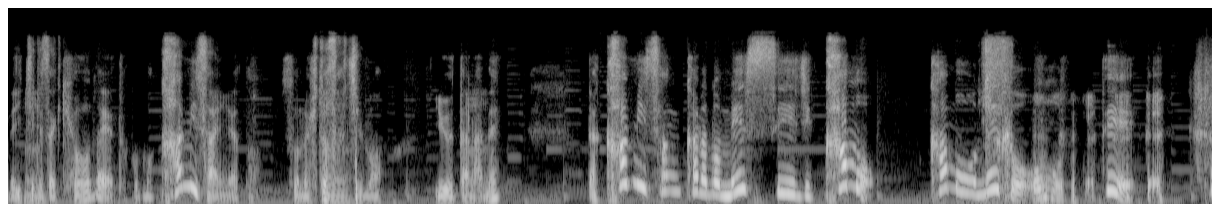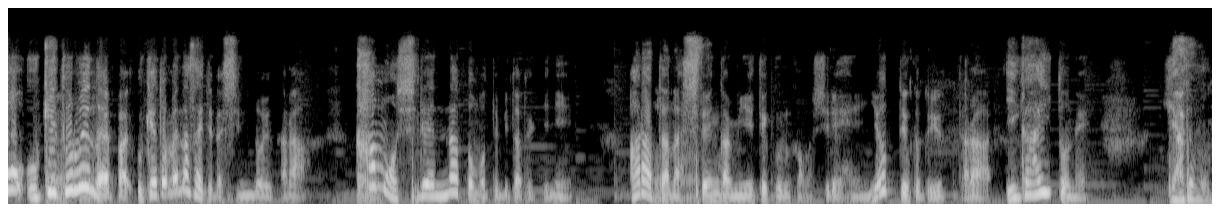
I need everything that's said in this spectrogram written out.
で一律は兄弟やとかもう神さんやとその人たちも言うたらね、ら神さんからのメッセージかもかもねと思って を受け止めるのはやっぱ受け止めなさいって言ったらしんどいからかもしれんなと思って見た時に新たな視点が見えてくるかもしれへんよっていうことを言ったら意外とねいやでも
